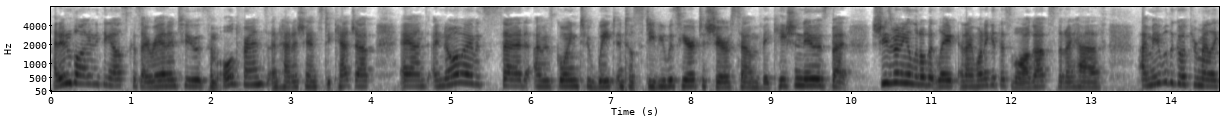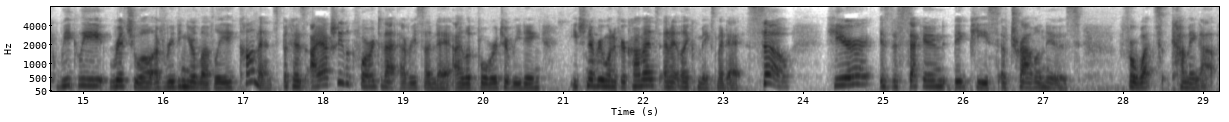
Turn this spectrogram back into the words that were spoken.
I didn't vlog anything else because I ran into some old friends and had a chance to catch up. And I know I was said I was going to wait until Stevie was here to share some vacation news, but she's running a little bit late and I wanna get this vlog up so that I have I'm able to go through my like weekly ritual of reading your lovely comments because I actually look forward to that every Sunday. I look forward to reading each and every one of your comments and it like makes my day. So here is the second big piece of travel news for what's coming up.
